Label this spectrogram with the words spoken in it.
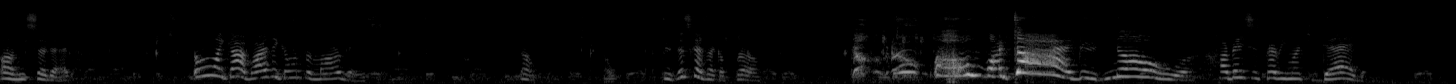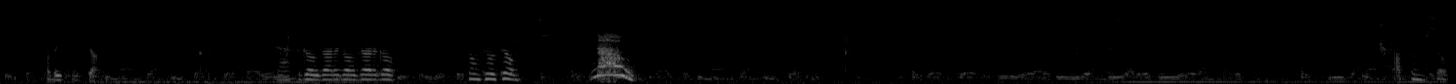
Oh, he's so dead. Oh my god, why are they going for Mar base? No. No. Dude, this guy's like a pro. oh my god, dude, no! Our base is pretty much dead. Our base is done. Okay, I have to go, gotta go, gotta go. Come, come, him. No! He? He's trapped himself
